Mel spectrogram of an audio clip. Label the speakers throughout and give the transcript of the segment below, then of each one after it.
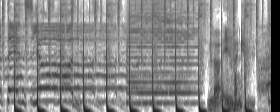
Speaker 1: Attention
Speaker 2: La FAQ.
